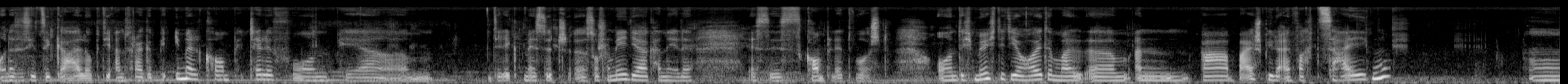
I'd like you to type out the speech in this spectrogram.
Und es ist jetzt egal, ob die Anfrage per E-Mail kommt, per Telefon, per ähm, Direktmessage, äh, Social Media Kanäle. Es ist komplett wurscht. Und ich möchte dir heute mal ähm, ein paar Beispiele einfach zeigen, ähm,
